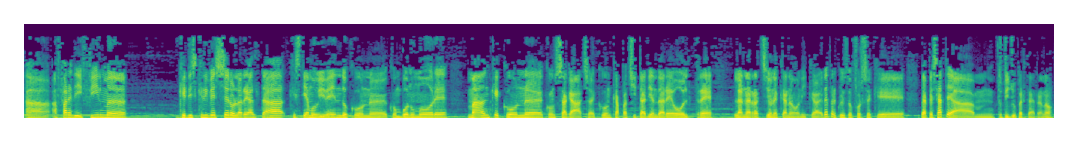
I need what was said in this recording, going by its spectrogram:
a, a fare dei film che descrivessero la realtà che stiamo vivendo con, con buon umore, ma anche con, con sagacia e con capacità di andare oltre la narrazione canonica ed è per questo forse che beh pensate a um, tutti giù per terra no?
